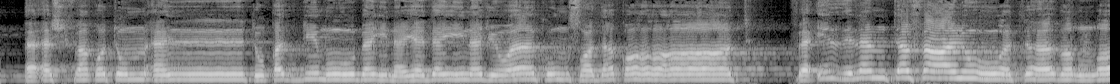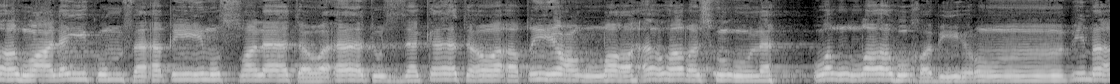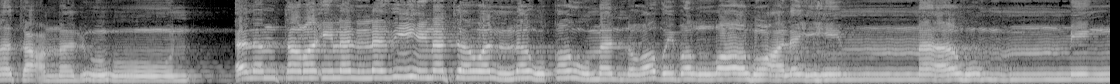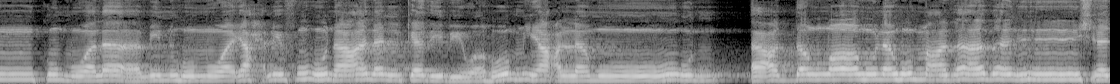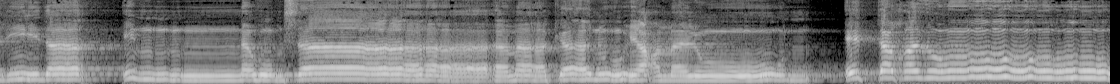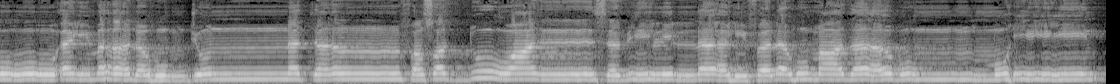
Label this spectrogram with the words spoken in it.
أأشفقتم أن تقدموا بين يدي نجواكم صدقات فإذ لم تفعلوا وتاب الله عليكم فأقيموا الصلاة وآتوا الزكاة وأطيعوا الله ورسوله والله خبير بما تعملون ألم تر إلى الذين تولوا قوما غضب الله عليهم ما هم منكم ولا منهم ويحلفون على الكذب وهم يعلمون أعد الله لهم عذابا شديدا إنهم ساء ما كانوا يعملون. اتخذوا أيمانهم جنة فصدوا عن سبيل الله فلهم عذاب مهين.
